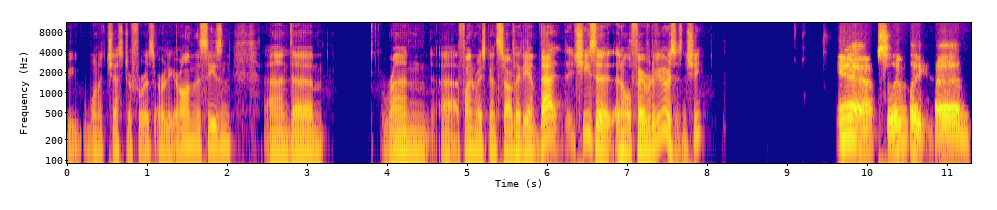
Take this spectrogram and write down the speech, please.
We won at Chester for us earlier on the season. And um, ran uh, a fine race behind Star ADM. That she's a, an old favourite of yours, isn't she? Yeah, absolutely. Um,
